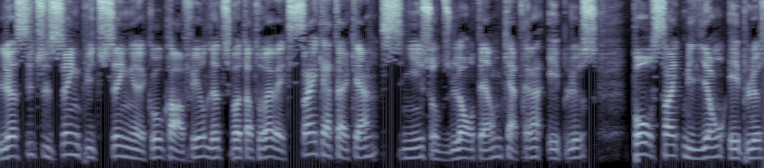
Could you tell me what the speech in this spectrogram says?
Là, si tu le signes puis tu signes Cole Caulfield, là, tu vas te retrouver avec cinq attaquants signés sur du long terme, quatre ans et plus, pour 5 millions et plus,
